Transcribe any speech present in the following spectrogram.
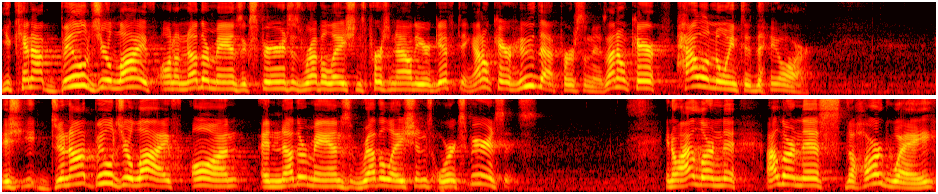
You cannot build your life on another man's experiences, revelations, personality, or gifting. I don't care who that person is. I don't care how anointed they are. Is you, do not build your life on another man's revelations or experiences. You know, I learned, I learned this the hard way.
